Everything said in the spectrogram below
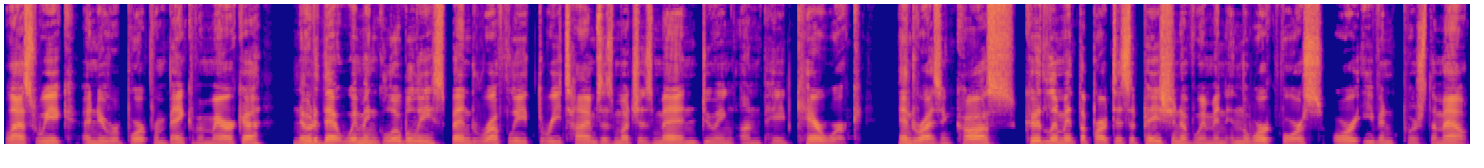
Last week, a new report from Bank of America noted that women globally spend roughly three times as much as men doing unpaid care work, and rising costs could limit the participation of women in the workforce or even push them out.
